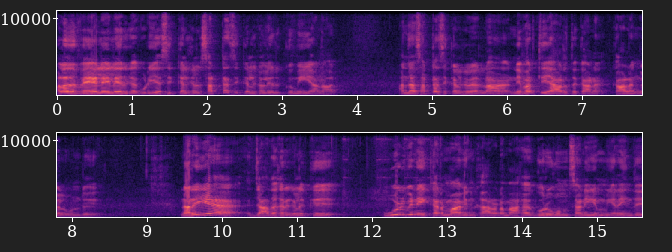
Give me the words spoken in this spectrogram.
அல்லது வேலையில் இருக்கக்கூடிய சிக்கல்கள் சட்ட சிக்கல்கள் இருக்குமே ஆனால் அந்த சட்ட சிக்கல்கள் எல்லாம் நிவர்த்தி ஆகிறதுக்கான காலங்கள் உண்டு. நிறைய ஜாதகர்களுக்கு ஊழ்வினை கர்மாவின் காரணமாக குருவும் சனியும் இணைந்து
